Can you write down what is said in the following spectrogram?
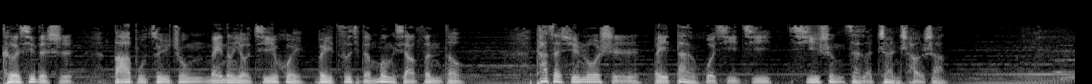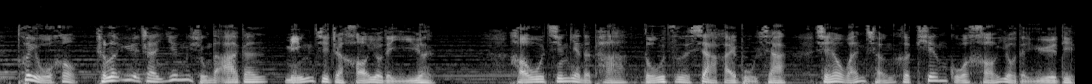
可惜的是，巴布最终没能有机会为自己的梦想奋斗。他在巡逻时被弹火袭击，牺牲在了战场上。退伍后成了越战英雄的阿甘，铭记着好友的遗愿。毫无经验的他独自下海捕虾，想要完成和天国好友的约定。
